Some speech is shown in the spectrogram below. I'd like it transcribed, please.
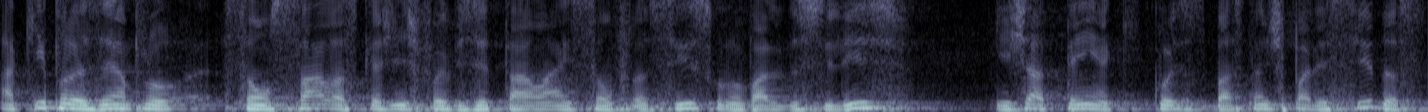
Aqui, por exemplo, são salas que a gente foi visitar lá em São Francisco, no Vale do Silício, e já tem aqui coisas bastante parecidas,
